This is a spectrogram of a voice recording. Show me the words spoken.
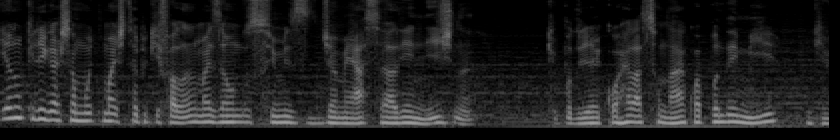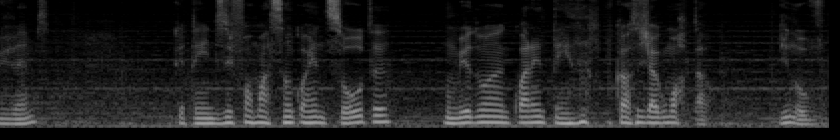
Eu não queria gastar muito mais tempo aqui falando, mas é um dos filmes de ameaça alienígena que eu poderia correlacionar com a pandemia em que vivemos. Porque tem desinformação correndo solta no meio de uma quarentena por causa de algo mortal. De novo.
